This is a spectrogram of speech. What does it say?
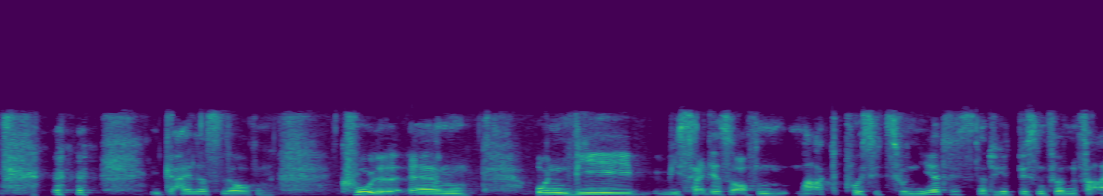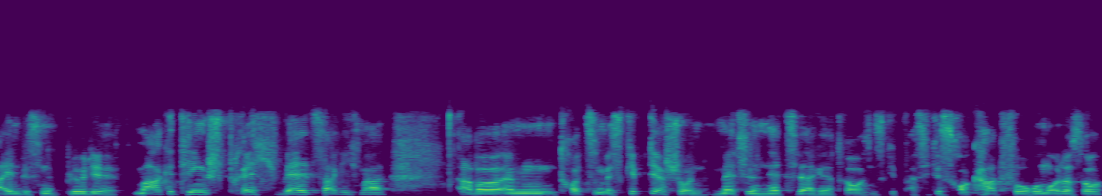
Geiler Slogan. Cool. Ähm, und wie, wie seid ihr so auf dem Markt positioniert? Das ist natürlich ein bisschen für einen Verein ein bisschen eine blöde Marketing-Sprechwelt, sage ich mal. Aber ähm, trotzdem, es gibt ja schon Metal-Netzwerke da draußen. Es gibt was ich das Rockhard-Forum oder so,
